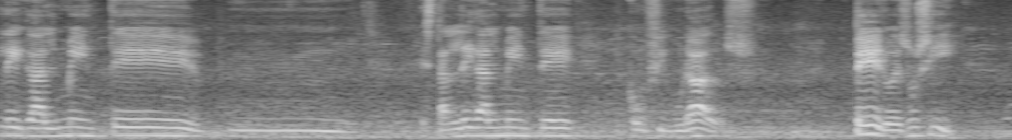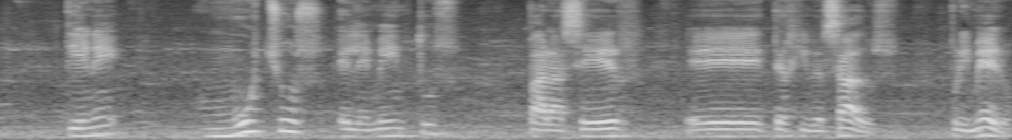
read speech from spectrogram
legalmente, mm, están legalmente configurados. Pero eso sí, tiene muchos elementos para ser eh, tergiversados Primero,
